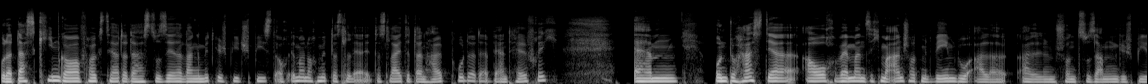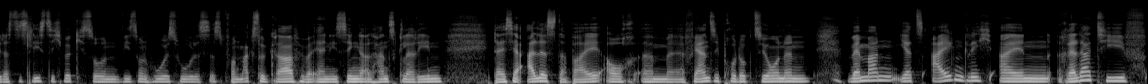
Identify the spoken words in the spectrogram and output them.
oder das Chiemgauer Volkstheater, da hast du sehr lange mitgespielt, spielst auch immer noch mit. Das, das leitet dein Halbbruder, der Bernd Helfrich. Ähm, und du hast ja auch, wenn man sich mal anschaut, mit wem du alle, allem schon zusammengespielt hast, das liest sich wirklich so ein, wie so ein Who is Who. Das ist von Maxel Graf über Ernie Singer, Hans Klarin. Da ist ja alles dabei, auch ähm, Fernsehproduktionen. Wenn man jetzt eigentlich ein relativ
